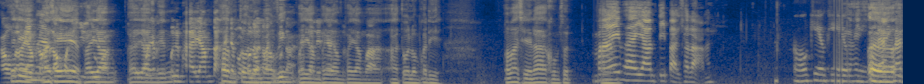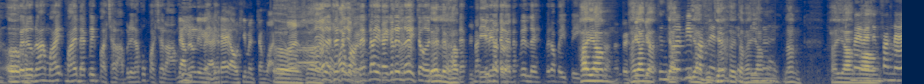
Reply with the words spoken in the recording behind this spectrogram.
เอาเฉลี่ยเอามาล็เชอกคนที่นอพยายามพยายามเน้นปืนพยายามตัดถ้าให้ผมจำนวนตัวเขาลเหลืมอน้อมายที่สุวิ่งดอะพยายามเล่นพยายามได้พยายามมาอ่าตัวลมก็ดีเพราะมาเชน่าคุมสุด ไม่พยายามตีปากฉลาม อ๋อโอเคโอเคโอเค เออ แบ็คแบ็คเออไปเดิมนะไม้ไม้แบ็คเล่นปากฉลามไปเลยนะพวกปากฉลามอย่าไม่ต้องเรียนอะไรอะไรเงี้ยได้เอาที่มันจังหวะ เออใช่ เออแต่ถ้าจังหวะแบ็คได้ยังไงก็เล่นเลยเจอเล่นเลยครับ แบ็คแบ็คเล่นได้ยังไงแบ็คเล่นเลยไม่ต้องไปปีพยายามแบบนั้นพยายามอย่าถึงอย่าช่วยพี่อย่าฟังฟิหน่กอยเยอะนะคือแต่เดี๋พยวยายามพี่เลยนั่น พยายามหมายมหมาอยงถึงฟังนะ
